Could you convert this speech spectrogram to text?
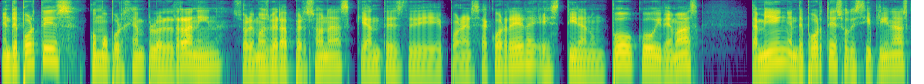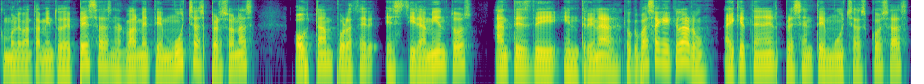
En deportes como por ejemplo el running, solemos ver a personas que antes de ponerse a correr estiran un poco y demás. También en deportes o disciplinas como levantamiento de pesas, normalmente muchas personas optan por hacer estiramientos antes de entrenar. Lo que pasa que, claro, hay que tener presente muchas cosas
